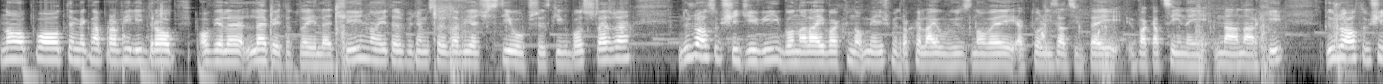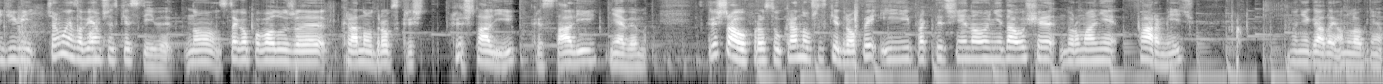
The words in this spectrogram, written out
no po tym jak naprawili drop o wiele lepiej to tutaj leci, no i też będziemy sobie zabijać stealów wszystkich, bo szczerze, Dużo osób się dziwi, bo na live'ach, no mieliśmy trochę live'ów z nowej aktualizacji tej wakacyjnej na Anarchii. Dużo osób się dziwi, czemu ja zabijam wszystkie Steve'y. No z tego powodu, że kradną drop z krysz krysztali, krystali, nie wiem. Z kryształów po prostu kradną wszystkie dropy i praktycznie no nie dało się normalnie farmić. No nie gadaj, on lognie.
